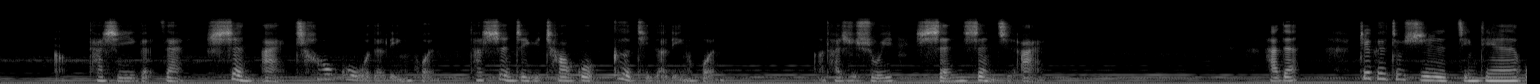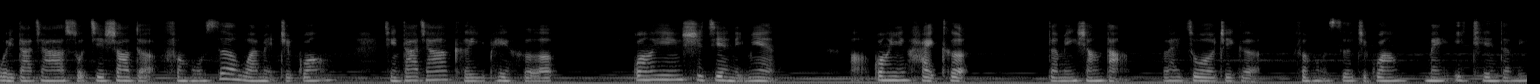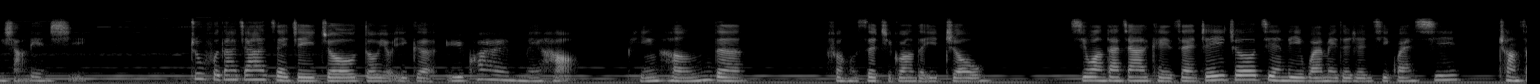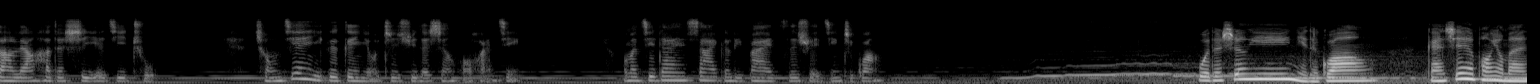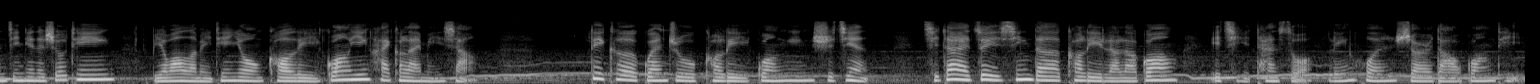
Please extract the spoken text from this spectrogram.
啊。它是一个在圣爱超过我的灵魂，它甚至于超过个体的灵魂啊。它是属于神圣之爱。好的。这个就是今天为大家所介绍的粉红色完美之光，请大家可以配合光阴事件里面啊光阴骇客的冥想党来做这个粉红色之光每一天的冥想练习。祝福大家在这一周都有一个愉快、美好、平衡的粉红色之光的一周。希望大家可以在这一周建立完美的人际关系，创造良好的事业基础，重建一个更有秩序的生活环境。我们期待下一个礼拜紫水晶之光。我的声音，你的光。感谢朋友们今天的收听，别忘了每天用 Colly 光阴骇客来冥想，立刻关注 Colly 光阴事件。期待最新的 Colly 聊聊光，一起探索灵魂十二道光体。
